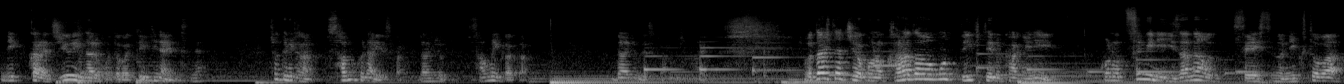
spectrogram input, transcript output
肉から自由になることができないんですね。ちょっと皆さん寒くないですか？大丈夫？寒い方大丈夫ですか、はい、私たちはこの体を持って生きている限りこの罪にいざなう性質の肉とは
